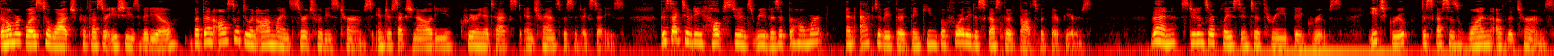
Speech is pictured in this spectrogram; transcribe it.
The homework was to watch Professor Ishii's video, but then also do an online search for these terms intersectionality, queering a text, and trans-Pacific studies. This activity helps students revisit the homework and activate their thinking before they discuss their thoughts with their peers. Then, students are placed into three big groups. Each group discusses one of the terms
